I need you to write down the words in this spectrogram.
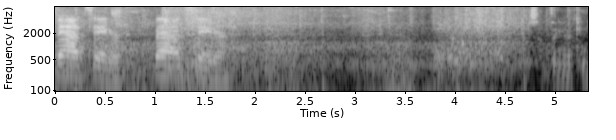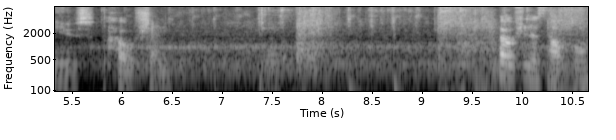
Bad satyr. Bad satyr. Something I can use? Potion. Potion is helpful.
